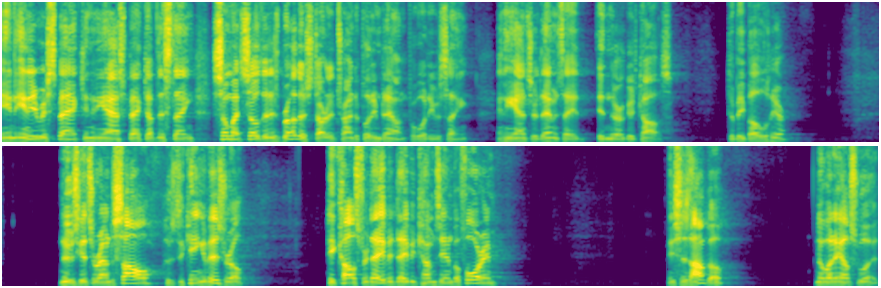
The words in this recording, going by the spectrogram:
in any respect, in any aspect of this thing, so much so that his brothers started trying to put him down for what he was saying. And he answered them and said, Isn't there a good cause to be bold here? News gets around to Saul, who's the king of Israel. He calls for David. David comes in before him. He says, I'll go. Nobody else would.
